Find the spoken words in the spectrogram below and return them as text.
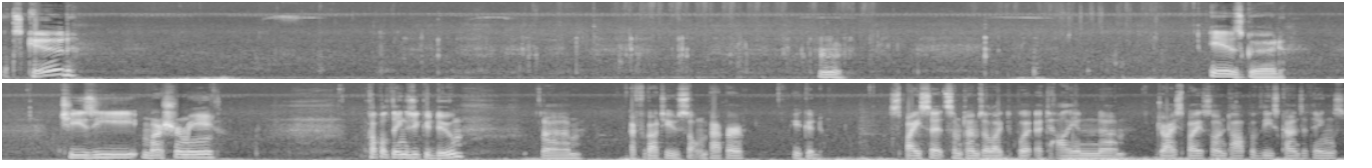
Looks good. Hmm. Is good. Cheesy, mushroomy. A couple things you could do. Um, I forgot to use salt and pepper. You could spice it. Sometimes I like to put Italian um, dry spice on top of these kinds of things.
